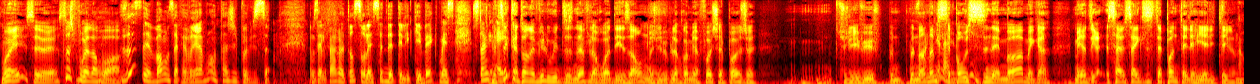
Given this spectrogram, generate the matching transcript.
Oui, c'est vrai. Ça, je pourrais le revoir. Ça, c'est bon, ça fait vraiment longtemps que j'ai pas vu ça. Donc, vous allez faire un tour sur le site de Télé-Québec, mais c'est un... Mais tu sais, quand on a vu Louis XIX, le roi des ondes, moi, je l'ai vu pour la première fois, je sais pas, je. Tu l'ai vu, je me demande même si c'est pas au cinéma, mais quand. Mais ça, ça existait pas une télé-réalité, là. Non.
